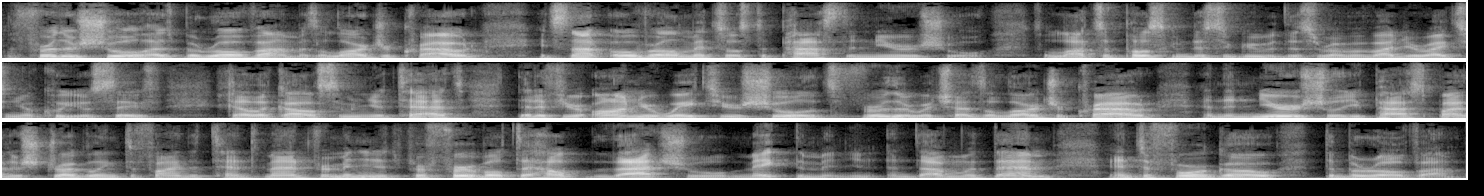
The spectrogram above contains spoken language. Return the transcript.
the further shul has berovam as a larger crowd. It's not overall mitzvos to pass the nearer shul. So lots of poskim disagree with this. Rav Ovadia writes in Yalkut Yosef Chelak Al Simin Yotet that if you're on your way to your shul, it's further, which has a larger crowd, and the nearer shul you pass by, they're struggling to find the tenth man for minyan. It's preferable to help that shul make the minyan and daven with them, and to forego the berovam.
